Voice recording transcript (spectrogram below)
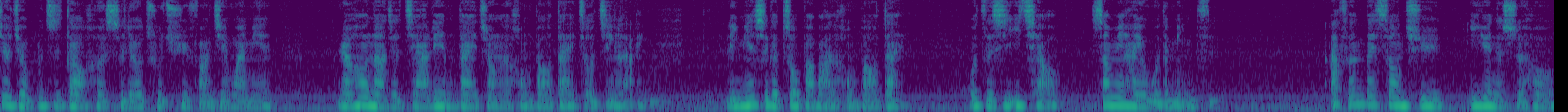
舅舅不知道何时溜出去房间外面，然后拿着夹链袋装的红包袋走进来，里面是个皱巴巴的红包袋。我仔细一瞧，上面还有我的名字。阿芬被送去医院的时候，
